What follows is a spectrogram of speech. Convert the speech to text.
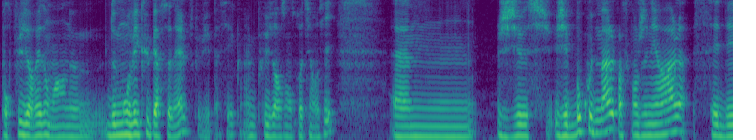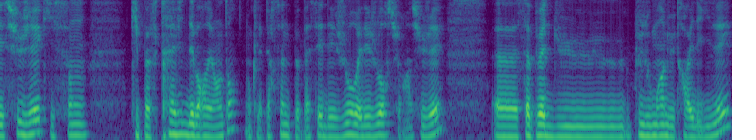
pour plusieurs raisons. Hein, de, mon vécu personnel, parce que j'ai passé quand même plusieurs entretiens aussi. Euh, j'ai beaucoup de mal parce qu'en général, c'est des sujets qui sont qui peuvent très vite déborder dans le temps. Donc la personne peut passer des jours et des jours sur un sujet. Ça peut être du plus ou moins du travail déguisé.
